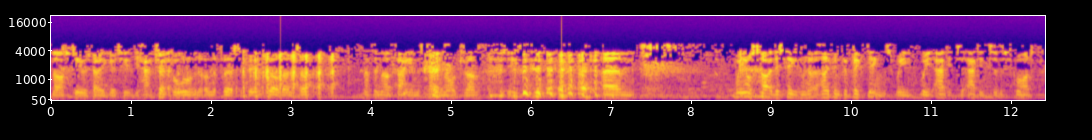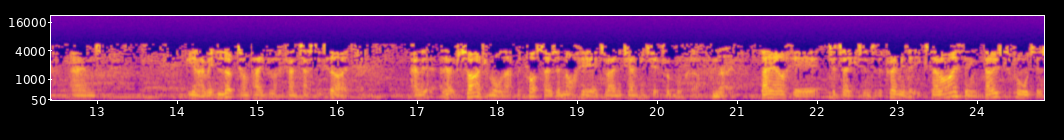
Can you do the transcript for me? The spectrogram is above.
Last year was very good. Hit your hat trick ball on the, on the first appearance. Well done, Tom. Nothing like banging the same old drum. Um, we all started this season hoping for big things. We we added to, added to the squad, and you know it looked on paper like a fantastic side. And aside from all that, the Pozzos are not here to own a Championship football club. No. They are here to take us into the Premier League. So I think those supporters,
